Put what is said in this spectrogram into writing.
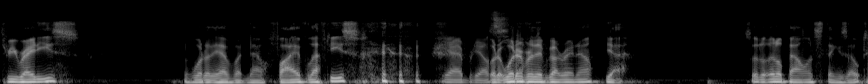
Three righties. What do they have? What now? Five lefties. yeah, everybody else. Whatever they've got right now. Yeah. So it'll, it'll balance things out.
